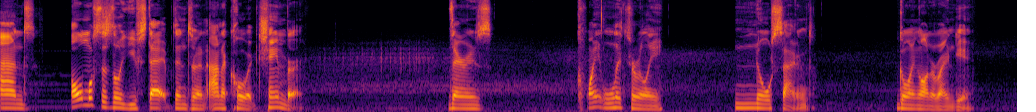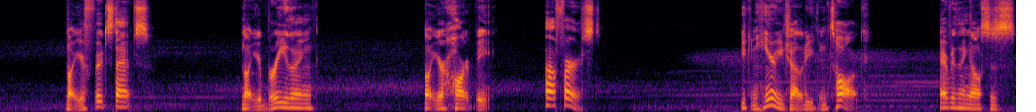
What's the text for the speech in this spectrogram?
And almost as though you've stepped into an anechoic chamber, there is quite literally no sound going on around you. Not your footsteps, not your breathing, not your heartbeat. At first. You can hear each other, you can talk. Everything else is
